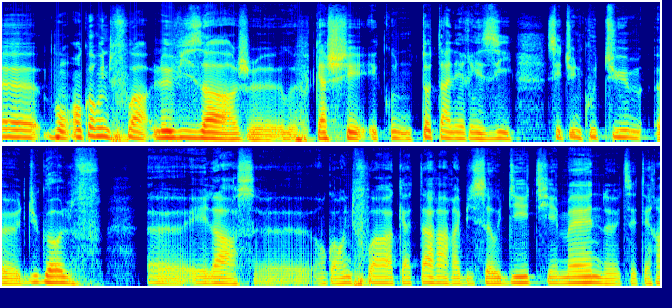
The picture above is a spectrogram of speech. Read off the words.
euh, bon, encore une fois, le visage euh, caché est une totale hérésie. C'est une coutume du Golfe, hélas, encore une fois, Qatar, Arabie Saoudite, Yémen, etc.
